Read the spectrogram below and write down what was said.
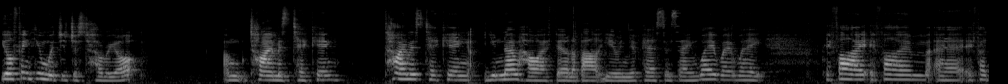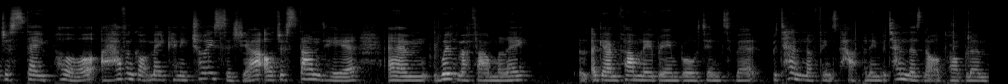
you're thinking, would you just hurry up? Um, time is ticking. Time is ticking. You know how I feel about you and your person saying, wait, wait, wait. If I if I'm uh, if I just stay put, I haven't got to make any choices yet. I'll just stand here um, with my family again family are being brought into it. Pretend nothing's happening. Pretend there's not a problem.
